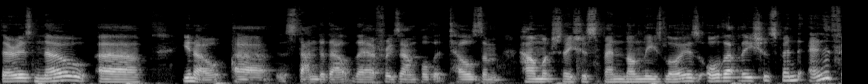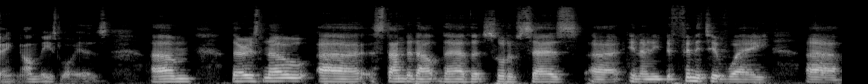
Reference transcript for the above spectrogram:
There is no, uh, you know, uh, standard out there, for example, that tells them how much they should spend on these lawyers, or that they should spend anything on these lawyers. Um, there is no uh, standard out there that sort of says uh, in any definitive way uh,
